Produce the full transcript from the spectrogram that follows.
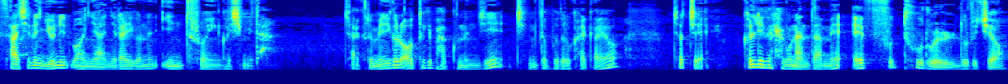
사실은 유닛 1이 아니라 이거는 인트로인 것입니다. 자, 그러면 이걸 어떻게 바꾸는지 지금부터 보도록 할까요? 첫째, 클릭을 하고 난 다음에 F2를 누르죠.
